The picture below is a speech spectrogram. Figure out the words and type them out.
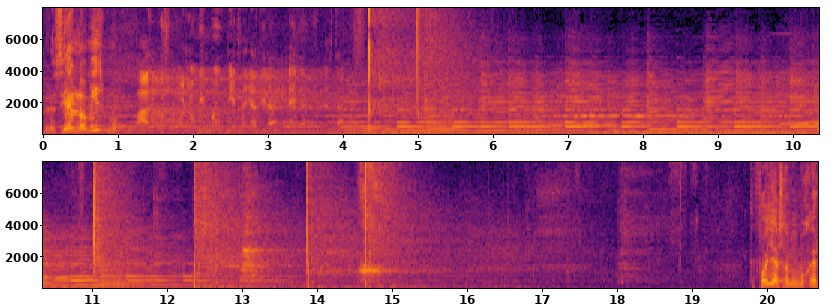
Pero si es lo mismo. Vale, pues como es lo mismo, empieza ya a tirar. Venga, ya está. ¿Te follas a mi mujer?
